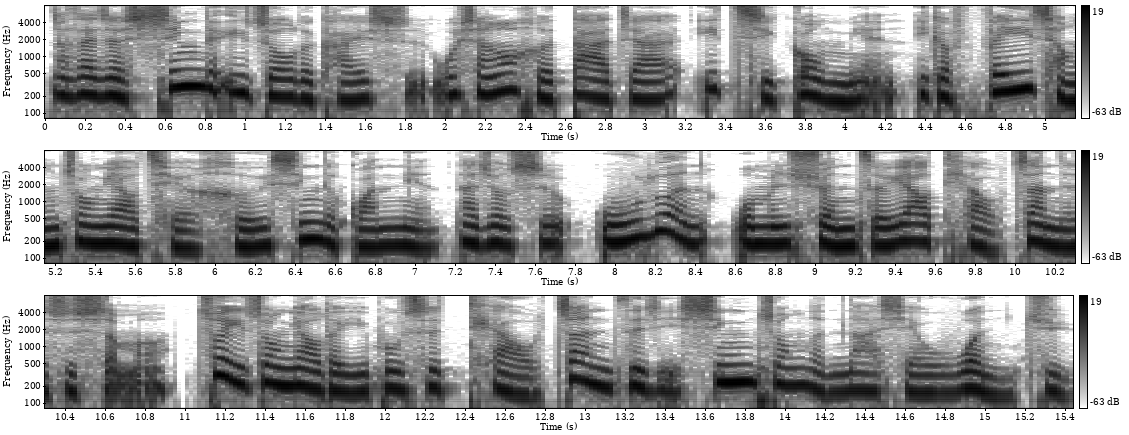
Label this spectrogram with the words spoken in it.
那在这新的一周的开始，我想要和大家一起共勉一个非常重要且核心的观念，那就是无论我们选择要挑战的是什么，最重要的一步是挑战自己心中的那些问句。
